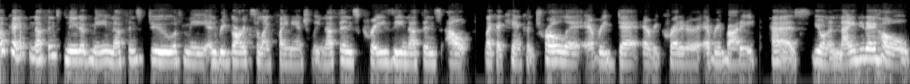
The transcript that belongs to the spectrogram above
okay nothing's need of me nothing's due of me in regards to like financially. Nothing's crazy nothing's out like i can't control it. Every debt every creditor everybody has you on a 90 day hold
